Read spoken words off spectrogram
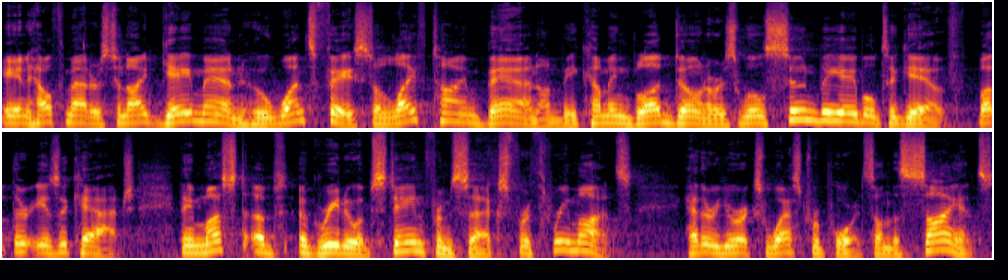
In Health Matters tonight, gay men who once faced a lifetime ban on becoming blood donors will soon be able to give. But there is a catch. They must ab- agree to abstain from sex for three months. Heather Yourex West reports on the science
